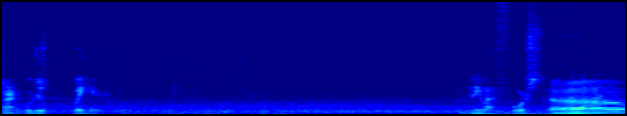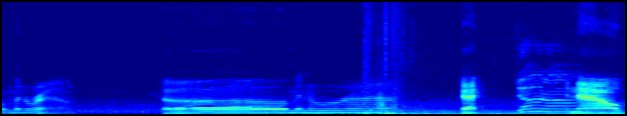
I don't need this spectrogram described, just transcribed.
Alright, we'll just wait here. Anything about force? Coming around. Coming around. Okay. And now,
